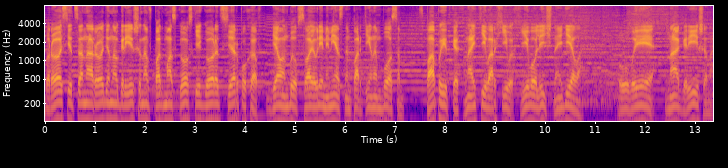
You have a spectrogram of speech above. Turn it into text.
бросится на родину Гришина в подмосковский город Серпухов, где он был в свое время местным партийным боссом, в попытках найти в архивах его личное дело. Увы, на Гришина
